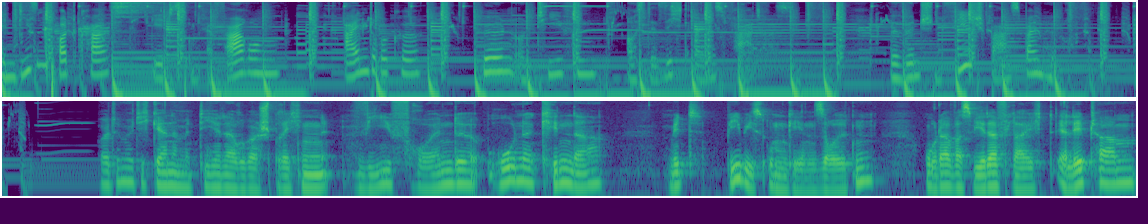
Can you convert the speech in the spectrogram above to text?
In diesem Podcast geht es um Erfahrungen, Eindrücke, Höhen und Tiefen aus der Sicht eines Vaters. Wir wünschen viel Spaß beim Hören. Heute möchte ich gerne mit dir darüber sprechen, wie Freunde ohne Kinder mit Babys umgehen sollten oder was wir da vielleicht erlebt haben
